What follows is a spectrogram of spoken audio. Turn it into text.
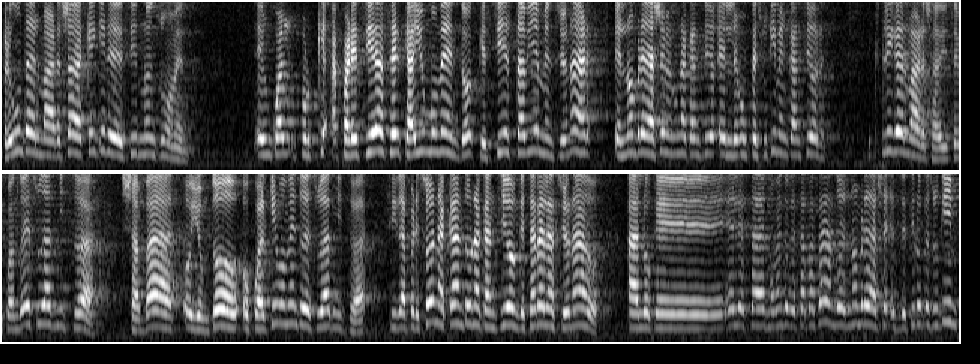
Pregunta del Maharsha, ¿qué quiere decir no en su momento? En cual, porque pareciera ser que hay un momento que sí está bien mencionar el nombre de Hashem en una canción, un pesukim en canciones. Explica el Maharsha, dice, cuando es Sudat Mitzvah, Shabbat o Yom Tov o cualquier momento de Sudat Mitzvah, si la persona canta una canción que está relacionado a lo que él está, el momento que está pasando, el nombre de decirlo Pesukim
